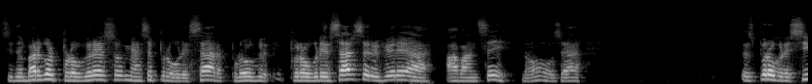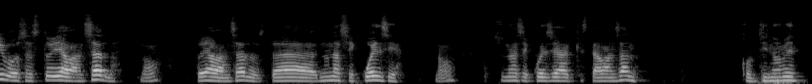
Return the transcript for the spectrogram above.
Sin embargo, el progreso me hace progresar. progresar se refiere a avancé, ¿no? O sea, es progresivo, o sea, estoy avanzando, ¿no? Estoy avanzando, está en una secuencia, ¿no? Es una secuencia que está avanzando continuamente.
